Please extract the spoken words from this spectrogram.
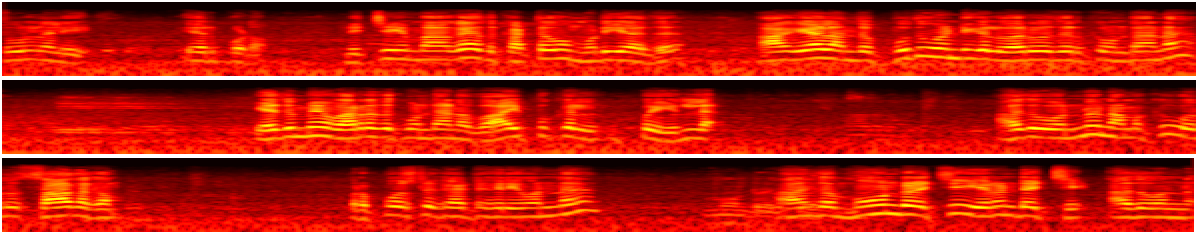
சூழ்நிலை ஏற்படும். நிச்சயமாக அது கட்டவும் முடியாது. ஆகையால் அந்த புது வண்டிகள் வருவதற்கு உண்டான எதுவுமே வர்றதுக்கு உண்டான வாய்ப்புகள் இப்போ இல்லை. அது ஒன்று நமக்கு ஒரு சாதகம். ப்ரப்போஸ்டு கேட்டகரி ஒன்று மூன்று அந்த மூன்று அச்சு இரண்டு அச்சு அது ஒன்று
